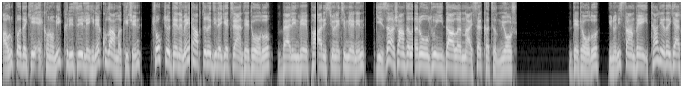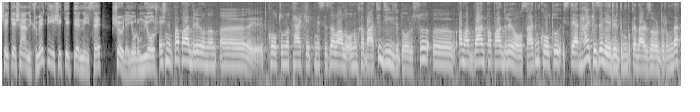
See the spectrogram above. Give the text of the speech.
Avrupa'daki ekonomik krizi lehine kullanmak için çokça deneme yaptığını dile getiren Dedeoğlu, Berlin ve Paris yönetimlerinin gizli ajandaları olduğu iddialarına ise katılmıyor. Dedeoğlu, Yunanistan ve İtalya'da gerçekleşen hükümet değişikliklerini ise şöyle yorumluyor. E Şimdi Papandreou'nun e, koltuğunu terk etmesi zavallı onun kabahati değildi doğrusu. E, ama ben Papandreou olsaydım koltuğu isteyen herkese verirdim bu kadar zor durumda.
